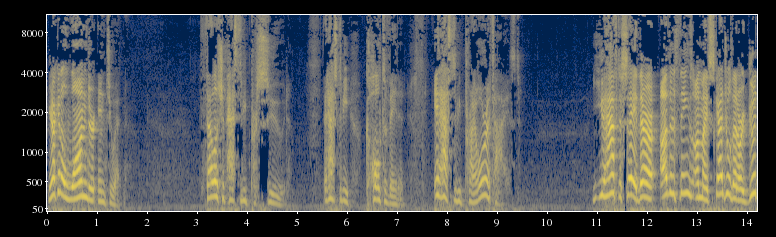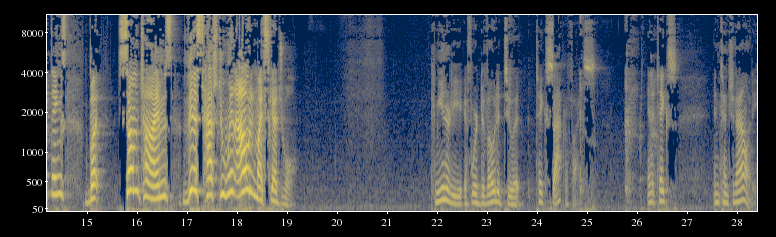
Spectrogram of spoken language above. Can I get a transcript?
you're not going to wander into it. Fellowship has to be pursued, it has to be cultivated, it has to be prioritized. You have to say, there are other things on my schedule that are good things, but sometimes this has to win out in my schedule. Community, if we're devoted to it, takes sacrifice and it takes intentionality.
